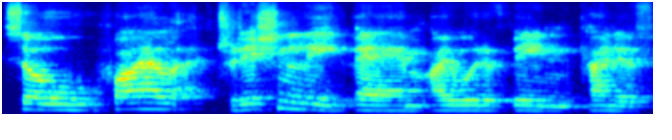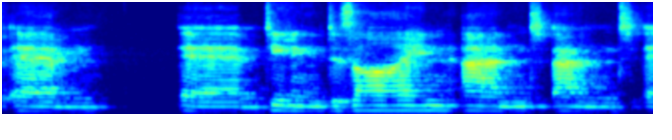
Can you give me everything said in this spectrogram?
so while traditionally um, I would have been kind of um, um, dealing in design and and uh,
